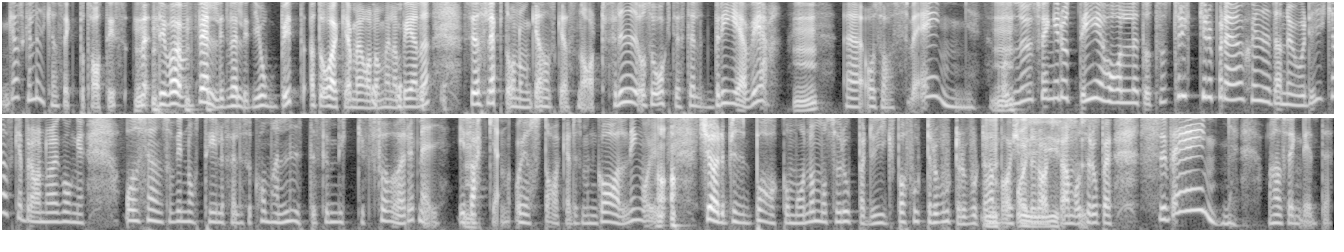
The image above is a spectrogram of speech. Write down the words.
ganska lik en säck potatis. Mm. Det var väldigt, väldigt jobbigt att åka med honom mellan benen. Så jag släppte honom ganska snart fri och så åkte jag istället bredvid Mm. eh, och sa sväng. Mm. Och nu svänger du åt det hållet och så trycker du på den skidan nu och det gick ganska bra några gånger. Och sen så vid något tillfälle så kom han lite för mycket före mig i Mm. backen och jag stakade som en galning och Ja. körde precis bakom honom och så ropade det, gick bara fortare och fortare och fortare. Han Mm. bara körde Oj, rakt fram och Jesus. så ropade jag sväng! Och han svängde inte.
